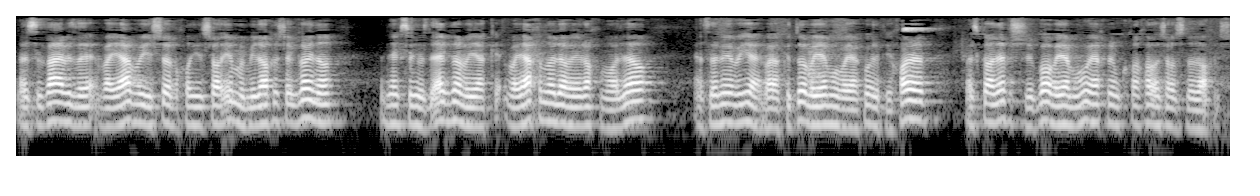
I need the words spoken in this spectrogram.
The survivors, Vayavu Yeshev Chol Yisrael Ima Milachish Egloino. The next city was Eglon, Vayachan Oleo Vayarachim Oleo. And so over here, Vayakuto Vayamu Vayakol Lefi Chorev. Vayskal Nefesh Shebo Vayamu Echrim Chol Shal Lachish.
